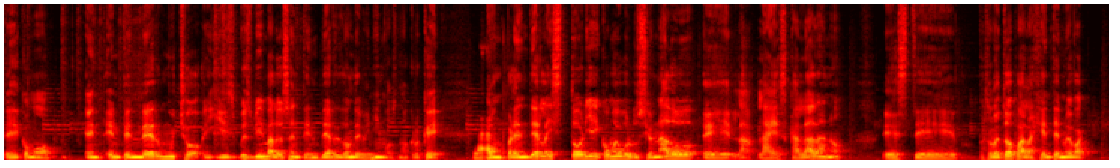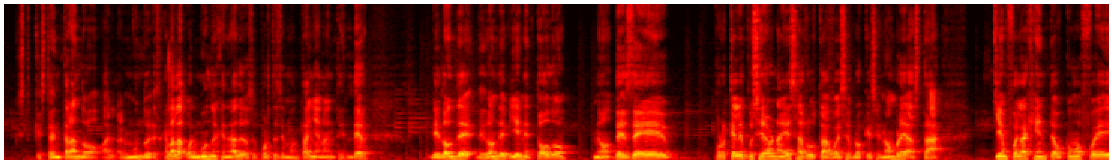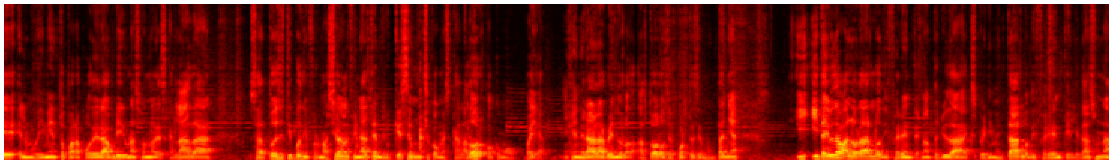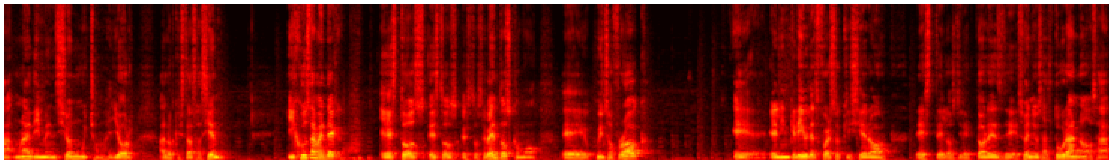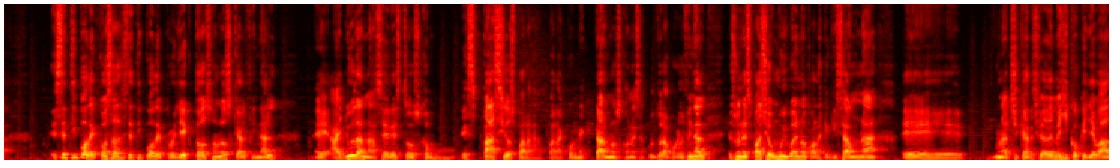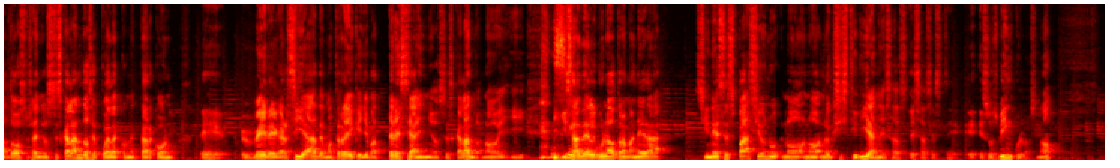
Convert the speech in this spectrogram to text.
eh, como entender mucho, y, es, bien valioso entender de dónde venimos, ¿no? Creo que comprender la historia y cómo ha evolucionado eh, la, la, escalada, ¿no? Este, pues sobre todo para la gente nueva que está entrando al, mundo de la escalada o al mundo en general de los deportes de montaña, ¿no? Entender de dónde, de dónde viene todo, ¿no? Desde por qué le pusieron a esa ruta o ese bloque ese nombre hasta quién fue la gente o cómo fue el movimiento para poder abrir una zona de escalada. O sea, todo ese tipo de información al final te enriquece mucho como escalador o como, vaya, en general abriéndolo a todos los deportes de montaña. Y, te ayuda a valorar lo diferente, ¿no? Te ayuda a experimentar lo diferente, le das una, dimensión mucho mayor a lo que estás haciendo. Y justamente estos, estos, estos eventos como eh, Queens of Rock, eh, el increíble esfuerzo que hicieron este, los directores de Sueños Altura, ¿no? O sea, ese tipo de cosas, ese tipo de proyectos son los que al final eh, ayudan a hacer estos como espacios para, para, conectarnos con esa cultura, porque al final es un espacio muy bueno para que quizá una, eh, una chica de Ciudad de México que lleva dos, tres años escalando se pueda conectar con eh, Bere García de Monterrey que lleva 13 años escalando, ¿no? Y, quizá de alguna otra manera, sin ese espacio no, no, no, no existirían esas, esas, este, e, esos vínculos, ¿no?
